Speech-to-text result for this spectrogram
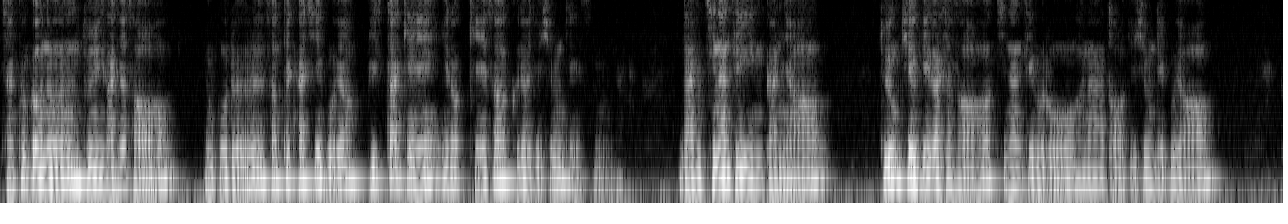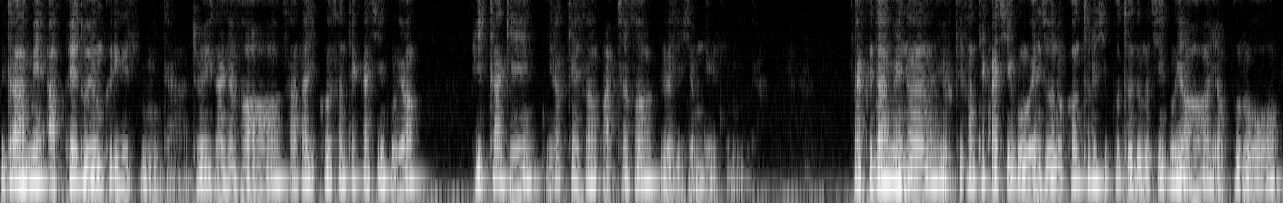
자, 그거는 도형에 가셔서 요거를 선택하시고요. 비슷하게 이렇게 해서 그려주시면 되겠습니다. 그 다음에 진한 색이니까요. 도형 지역에 가셔서 진한 색으로 하나 넣어주시면 되고요. 그 다음에 앞에 도형 그리겠습니다. 도형에 가셔서 사다리꼴 선택하시고요. 비슷하게 이렇게 해서 맞춰서 그려주시면 되겠습니다. 자, 그 다음에는 이렇게 선택하시고 왼손으로 컨트롤 시프트 누르시고요. 옆으로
